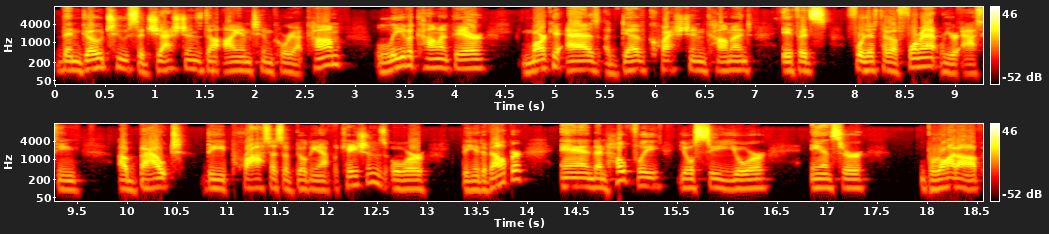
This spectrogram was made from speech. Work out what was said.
then go to suggestions.iamtimcorey.com, leave a comment there, mark it as a dev question comment if it's for this type of format where you're asking about the process of building applications or being a developer. And then hopefully you'll see your answer brought up,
